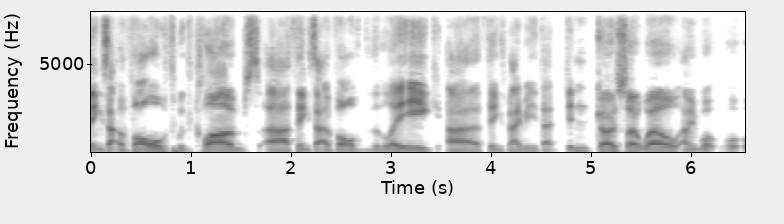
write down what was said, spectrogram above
things that evolved with clubs, uh, things that evolved the league, uh, things maybe that didn't go so well. I mean, what what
